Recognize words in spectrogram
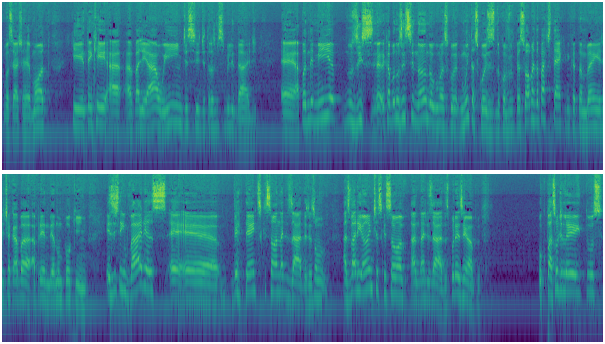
que você acha remoto, que tem que a, avaliar o índice de transmissibilidade. É, a pandemia nos, acabou nos ensinando algumas co muitas coisas do convívio pessoal, mas da parte técnica também, a gente acaba aprendendo um pouquinho. Existem várias é, é, vertentes que são analisadas, né? são as variantes que são analisadas. Por exemplo, ocupação de leitos,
